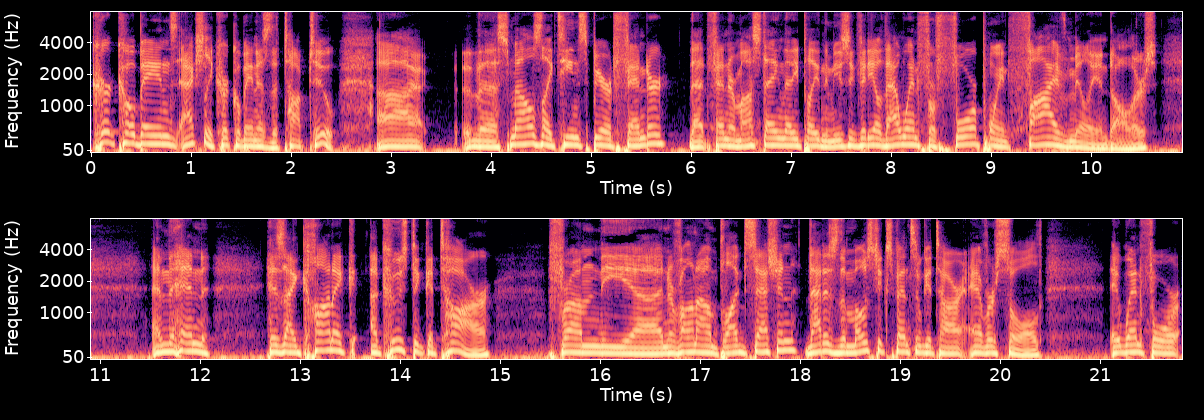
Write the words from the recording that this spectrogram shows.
Kurt Cobain's. Actually, Kurt Cobain is the top two. Uh, the Smells Like Teen Spirit Fender, that Fender Mustang that he played in the music video, that went for $4.5 million. And then his iconic acoustic guitar from the uh, Nirvana Unplugged session, that is the most expensive guitar ever sold. It went for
